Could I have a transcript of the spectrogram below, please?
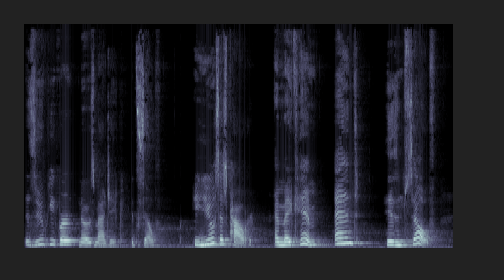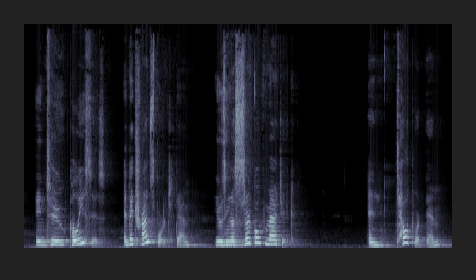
the zookeeper knows magic itself. He uses power and make him and himself into polices, and they transport them using a circle of magic and teleport them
